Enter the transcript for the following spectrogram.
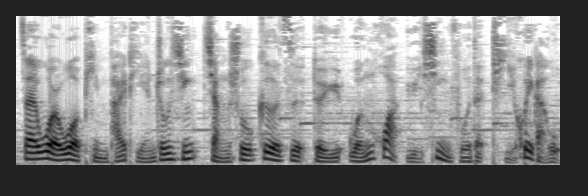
在沃尔沃品牌体验中心讲述各自对于文化与幸福的体会感悟。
